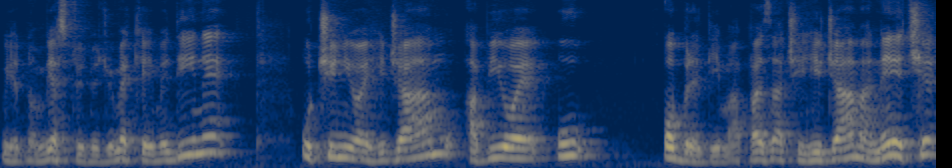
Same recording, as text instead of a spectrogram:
u jednom mjestu između Mekke i Medine, učinio je hijjamu, a bio je u obredima. Pa znači hijjama neće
